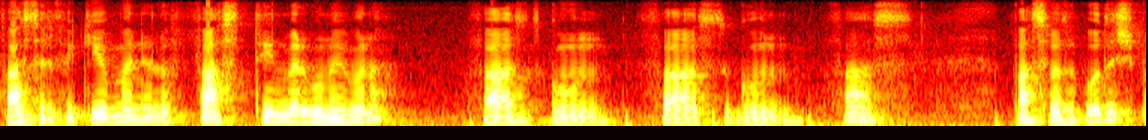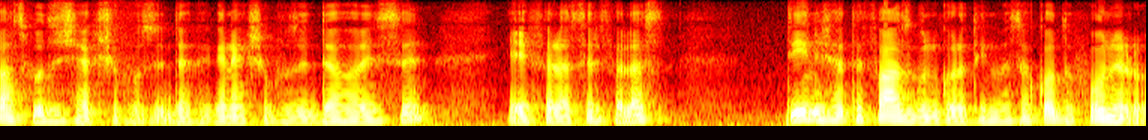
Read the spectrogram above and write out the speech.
ফার্স্ট ফি কিউব মানে হলো ফার্স্ট তিনবার গুণ হইব না? ফার্স্ট গুণ ফার্স্ট গুণ ফার্স্ট পাঁচ পাঁচ পঁচিশ পাঁচ, পঁচিশ, একশো পঁচিশ। দেখো এখানে একশো পঁচিশ দেওয়া হয়েছে, এই ফেলাসের ফেলাস তিনের সাথে ফার্স্ট গুণ করো, তিন পাঁচে কত? পনেরো।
